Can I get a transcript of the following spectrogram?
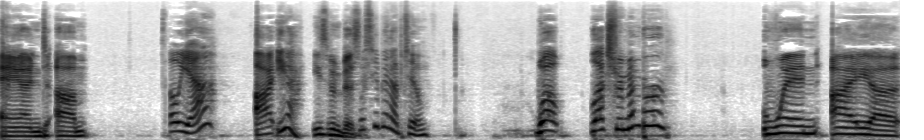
and um, Oh yeah, uh, yeah, he's been busy. what's he been up to? Well, Lex, remember when I uh,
